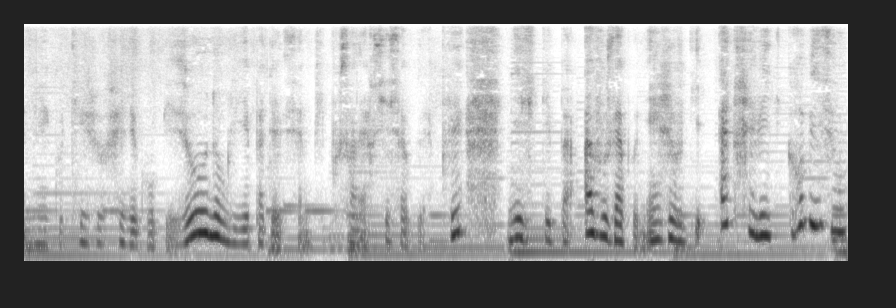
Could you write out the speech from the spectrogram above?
Eh écoutez, je vous fais de gros bisous. N'oubliez pas de laisser un petit pouce en l'air si ça vous a plu. N'hésitez pas à vous abonner. Je vous dis à très vite. Gros bisous.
